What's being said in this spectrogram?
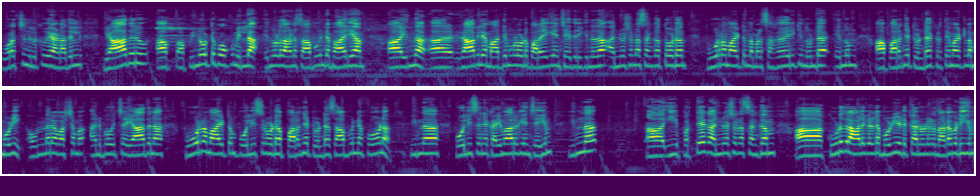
ഉറച്ചു നിൽക്കുകയാണ്. അതിൽ യാതൊരു പിന്നോട്ട് പോക്കുമില്ല എന്നുള്ളതാണ് സാബുവിന്റെ ഭാര്യ ഇന്ന് രാവിലെ മാധ്യമങ്ങളോട് പറയുകയും ചെയ്തിരിക്കുന്നത് അന്വേഷണ സംഘത്തോട് പൂർണമായിട്ടും നമ്മൾ സഹകരിക്കുന്നുണ്ട് എന്നും പറഞ്ഞിട്ടുണ്ട്. കൃത്യമായിട്ടുള്ള മൊഴി ഒന്നര വർഷം അനുഭവിച്ച യാതന പൂർണമായിട്ടും പോലീസിനോട് പറഞ്ഞിട്ടുണ്ട്. സാബുവിന്റെ ഫോണ് ഇന്ന് പോലീസിന് കൈമാറുകയും ചെയ്യും. ഇന്ന് ഈ പ്രത്യേക അന്വേഷണ സംഘം കൂടുതൽ ആളുകളുടെ മൊഴിയെടുക്കാനുള്ളൊരു നടപടിയും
